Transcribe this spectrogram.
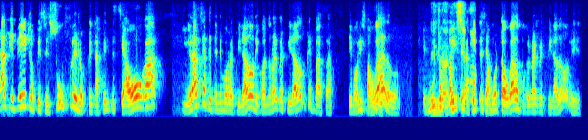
Nadie, ve lo que se sufre, lo que la gente se ahoga, y gracias que tenemos respirador, y cuando no hay respirador, ¿qué pasa? Te morís ahogado. En muchos países la gente se ha muerto ahogado porque no hay respiradores.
